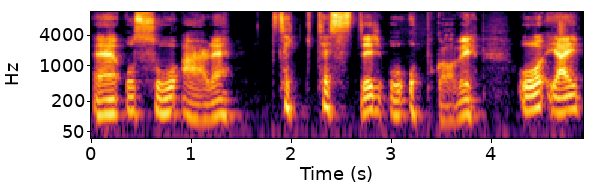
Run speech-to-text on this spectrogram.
Eh, og så er det tester og oppgaver. Og jeg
